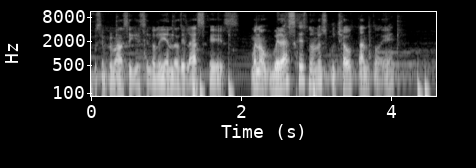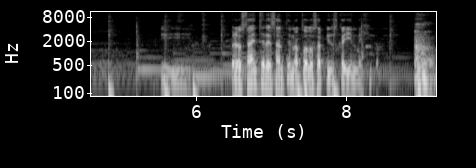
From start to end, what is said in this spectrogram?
Pues siempre van a seguir siendo leyendas. Velázquez. Bueno, Velázquez no lo he escuchado tanto, ¿eh? Y... Pero está interesante, ¿no? Todos los apellidos que hay en México. Ajá.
